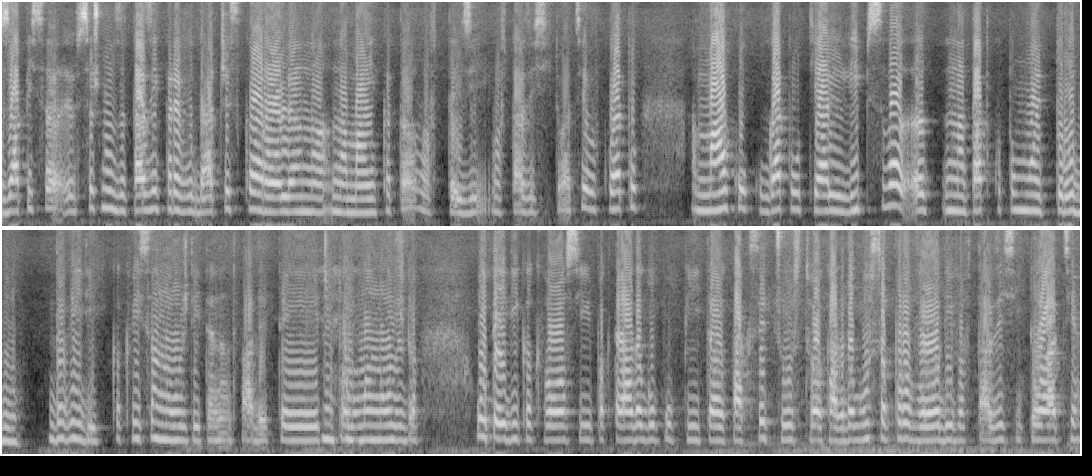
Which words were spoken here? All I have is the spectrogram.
записа, е всъщност за тази преводаческа роля на, на майката в, тези, в тази ситуация, в която малко, когато тя липсва, на таткото му е трудно да види какви са нуждите на това дете, че той има нужда от еди какво си, пък трябва да го попита как се чувства, как да го съпроводи в тази ситуация.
